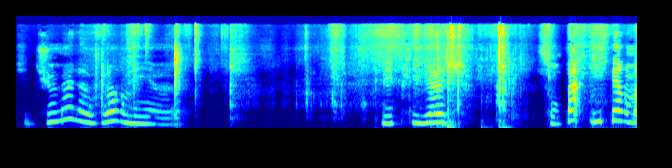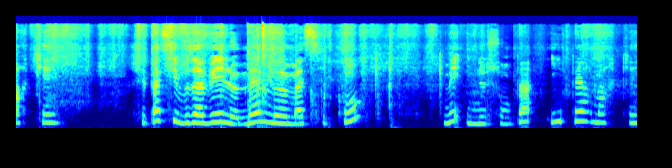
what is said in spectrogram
J'ai du mal à voir mes, euh, mes pliages. Ils sont pas hyper marqués. Je sais pas si vous avez le même massicot, mais ils ne sont pas hyper marqués.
